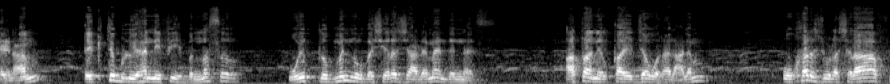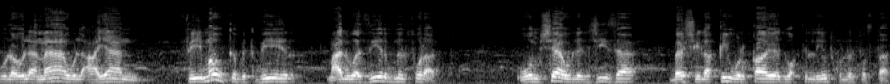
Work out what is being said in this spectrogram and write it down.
أي نعم اكتب له يهني فيه بالنصر ويطلب منه باش يرجع الأمان للناس. أعطاني القائد جوهر هالعلم وخرجوا الأشراف والعلماء والأعيان في موكب كبير مع الوزير بن الفرات ومشاو للجيزة باش يلاقيوا القائد وقت اللي يدخل للفسطاط.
